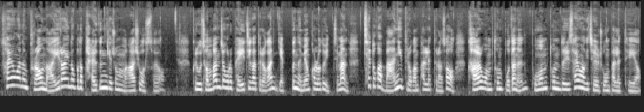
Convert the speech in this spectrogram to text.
사용하는 브라운 아이라이너보다 밝은 게 좀 아쉬웠어요. 그리고 전반적으로 베이지가 들어간 예쁜 음영 컬러도 있지만 채도가 많이 들어간 팔레트라서 가을 웜톤보다는 봄 웜톤들이 사용하기 제일 좋은 팔레트예요.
